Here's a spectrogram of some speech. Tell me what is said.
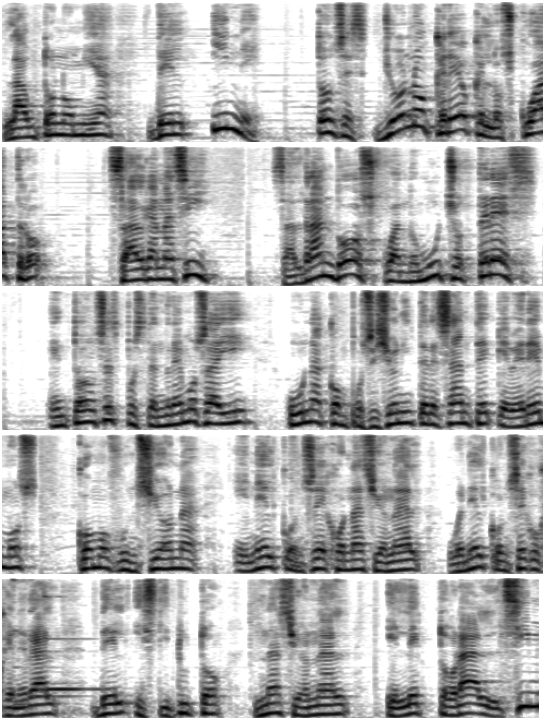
la autonomía del INE. Entonces, yo no creo que los cuatro salgan así. Saldrán dos, cuando mucho tres. Entonces, pues tendremos ahí una composición interesante que veremos cómo funciona en el Consejo Nacional o en el Consejo General del Instituto Nacional Electoral. Sí,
